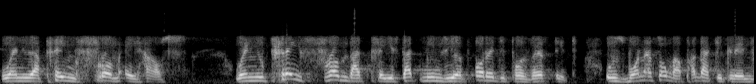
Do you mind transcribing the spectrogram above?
when you are praying from a house. When you pray from that place, that means you have already possessed it. uzibona sowungaphakathi kule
